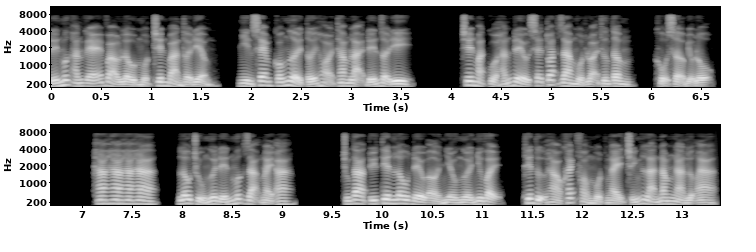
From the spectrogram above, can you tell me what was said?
Đến mức hắn ghé vào lầu một trên bàn thời điểm, nhìn xem có người tới hỏi thăm lại đến rời đi. Trên mặt của hắn đều sẽ toát ra một loại thương tâm, khổ sở biểu lộ. Ha ha ha ha, lâu chủ ngươi đến mức dạng này a. Chúng ta túy tiên lâu đều ở nhiều người như vậy, thiên tự hào khách phòng một ngày chính là năm ngàn lượng a,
